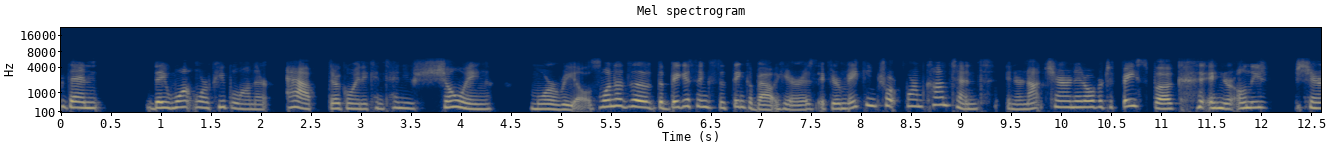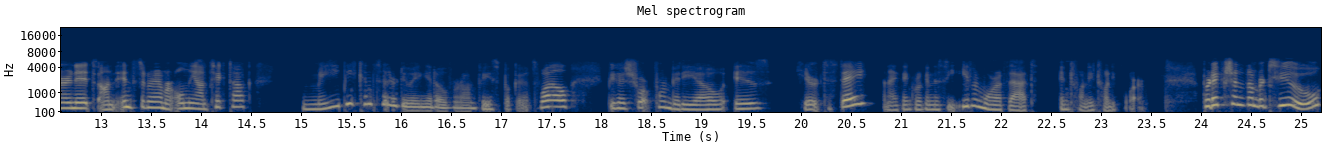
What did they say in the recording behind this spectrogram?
then they want more people on their app. They're going to continue showing more reels. One of the, the biggest things to think about here is if you're making short form content and you're not sharing it over to Facebook and you're only sharing it on Instagram or only on TikTok, maybe consider doing it over on Facebook as well, because short form video is here to stay. And I think we're going to see even more of that in 2024. Prediction number two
